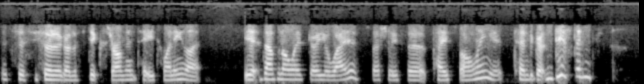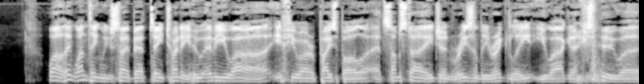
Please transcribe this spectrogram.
it's just you sort of got to stick strong in T20. Like it doesn't always go your way, especially for pace bowling. You tend to go distance. Well, I think one thing we can say about T20, whoever you are, if you are a pace bowler at some stage and reasonably regularly, you are going to uh,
